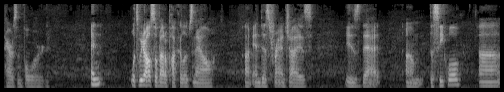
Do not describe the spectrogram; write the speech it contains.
Harrison Ford, and what's weird also about Apocalypse Now um, and this franchise is that um, the sequel uh,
